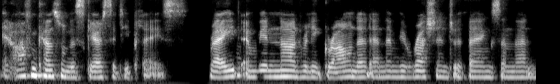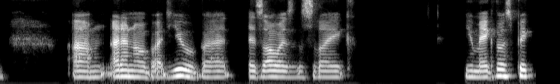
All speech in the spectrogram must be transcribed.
it often comes from the scarcity place right? And we're not really grounded and then we rush into things and then um i don't know about you but it's always this like you make those big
